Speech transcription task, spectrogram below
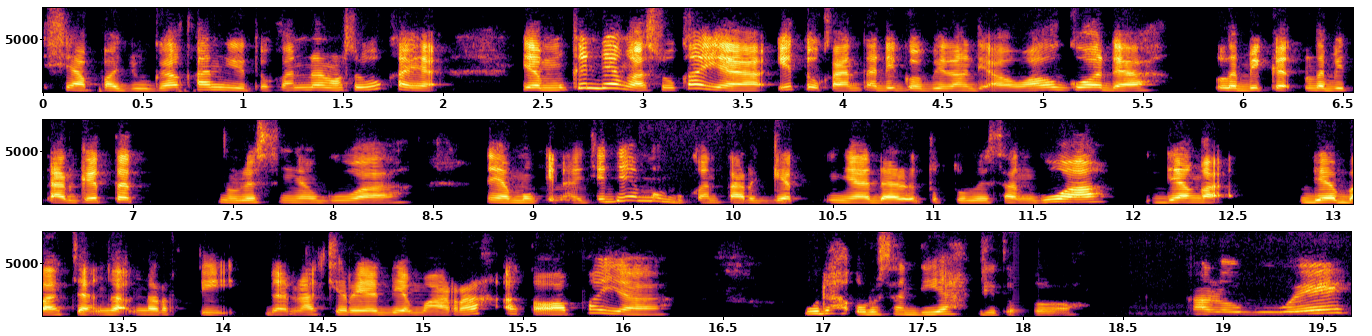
siapa juga kan gitu kan dan maksud gue kayak ya mungkin dia nggak suka ya itu kan tadi gue bilang di awal gue udah lebih ke, lebih targeted nulisnya gue ya mungkin aja dia emang bukan targetnya dari untuk tulisan gue dia nggak dia baca nggak ngerti dan akhirnya dia marah atau apa ya udah urusan dia gitu loh Kalau gue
